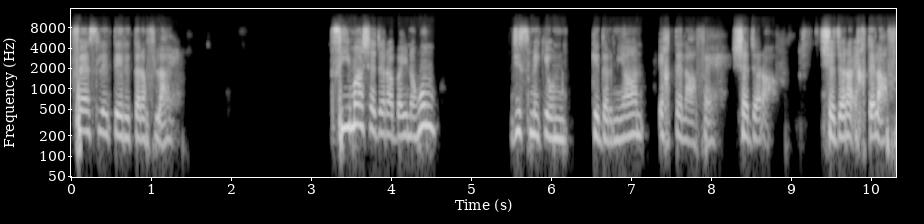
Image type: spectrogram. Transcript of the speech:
فیصلے تیرے طرف لائے۔ فیما شجرا بینہم، جس میں کہ ان کے درمیان اختلاف ہے۔ شجرا شجرا اختلاف۔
